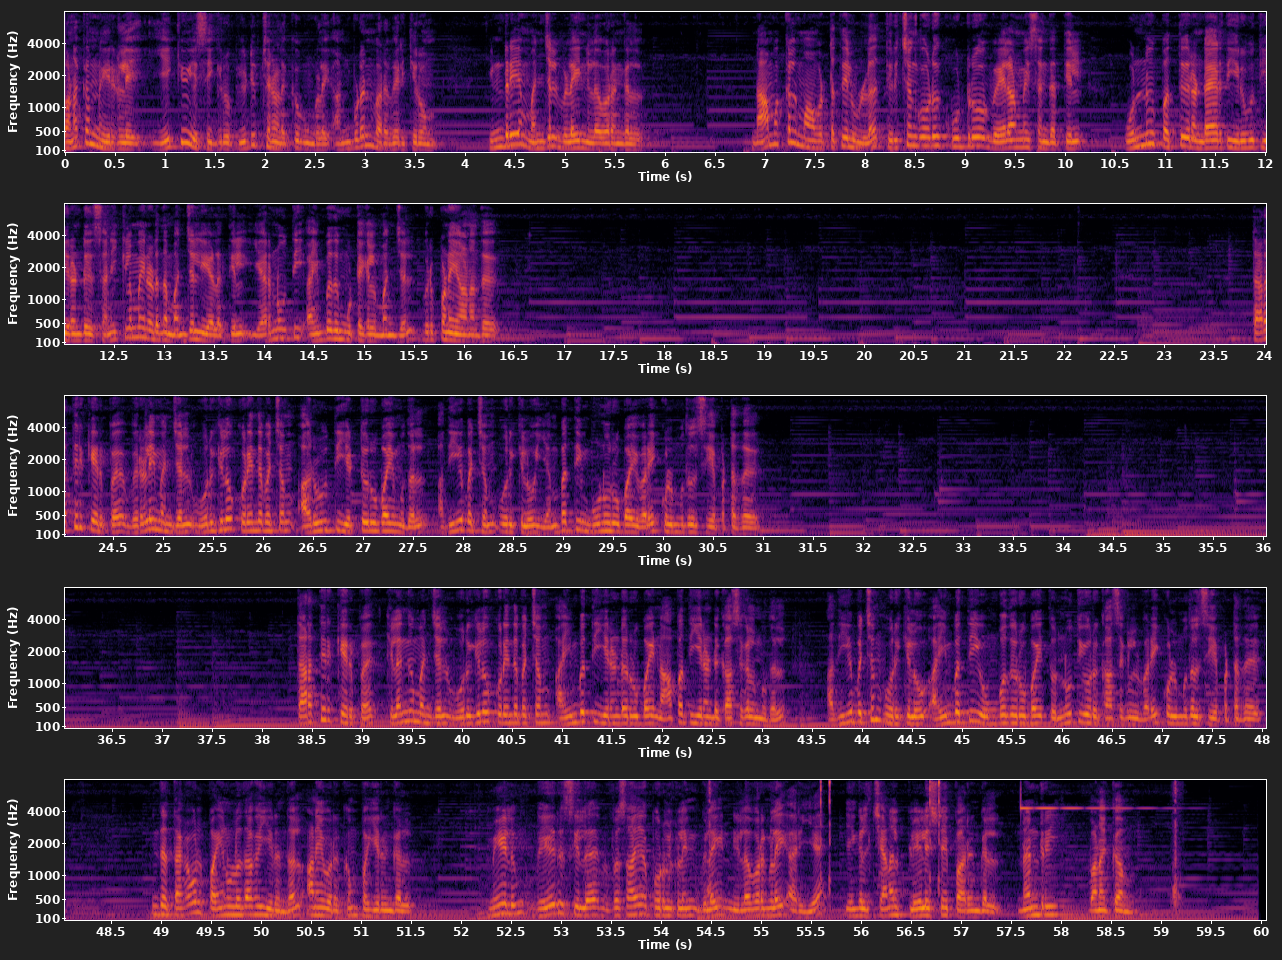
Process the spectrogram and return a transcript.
வணக்கம் நேர்களே AQSC group YouTube சேனலுக்கு உங்களை அன்புடன் வரவேற்கிறோம். இன்றைய மஞ்சள் விலை நிலவரங்கள். நாமக்கல் மாவட்டத்தில் உள்ள திருச்செங்கோடு கூட்டுறவு வேளாண்மை சங்கத்தில் ஒன்று பத்து ரெண்டாயிரத்தி இருபத்தி இரண்டு சனிக்கிழமை நடந்த மஞ்சள் ஏலத்தில் இருநூத்தி ஐம்பது மூட்டைகள் மஞ்சள் விற்பனையானது. தரத்திற்கேற்ப விரலை மஞ்சள் ஒரு கிலோ குறைந்தபட்சம் அறுபத்தி எட்டு ரூபாய் முதல் அதிகபட்சம் ஒரு கிலோ எண்பத்தி மூணு ரூபாய் வரை கொள்முதல் செய்யப்பட்டது. தரத்திற்கேற்ப கிழங்கு மஞ்சள் ஒரு கிலோ குறைந்தபட்சம் ஐம்பத்தி இரண்டு ரூபாய் நாற்பத்தி இரண்டு காசுகள் முதல் அதிகபட்சம் ஒரு கிலோ ஐம்பத்தி ஒன்பது ரூபாய் தொண்ணூத்தி ஒரு காசுகள் வரை கொள்முதல் செய்யப்பட்டது. இந்த தகவல் பயனுள்ளதாக இருந்தால் அனைவருக்கும் பகிருங்கள். மேலும் வேறு சில விவசாய பொருட்களின் விலை நிலவரங்களை அறிய எங்கள் சேனல் பிளேலிஸ்டை பாருங்கள். நன்றி வணக்கம்.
